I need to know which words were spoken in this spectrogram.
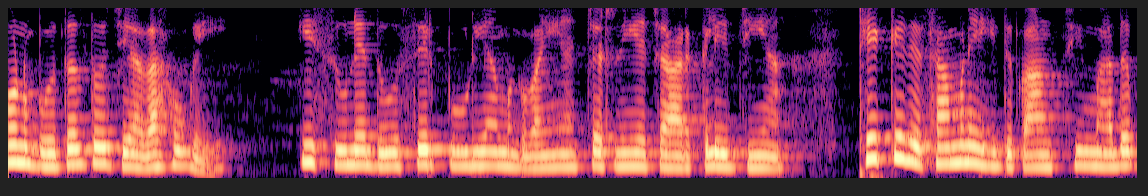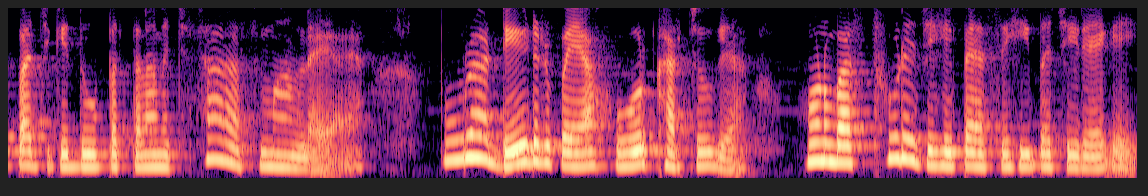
ਹੁਣ ਬੋਤਲ ਤੋਂ ਜ਼ਿਆਦਾ ਹੋ ਗਈ। ਕੀਸੂ ਨੇ ਦੋ ਸਿਰ ਪੂੜੀਆਂ ਮੰਗਵਾਈਆਂ ਚਟਨੀ ਅਚਾਰ ਕਲੇਜੀਆਂ। ਠੇਕੇ ਦੇ ਸਾਹਮਣੇ ਹੀ ਦੁਕਾਨ ਸੀ। ਮਾਧਵ ਭੱਜ ਕੇ ਦੋ ਪੱਤਲਾਂ ਵਿੱਚ ਸਾਰਾ ਸਮਾਨ ਲੈ ਆਇਆ। ਪੂਰਾ 1.5 ਰੁਪਇਆ ਹੋਰ ਖਰਚ ਹੋ ਗਿਆ। ਹੁਣ ਬਸ ਥੋੜੇ ਜਿਹੇ ਪੈਸੇ ਹੀ ਬਚੇ ਰਹਿ ਗਏ।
